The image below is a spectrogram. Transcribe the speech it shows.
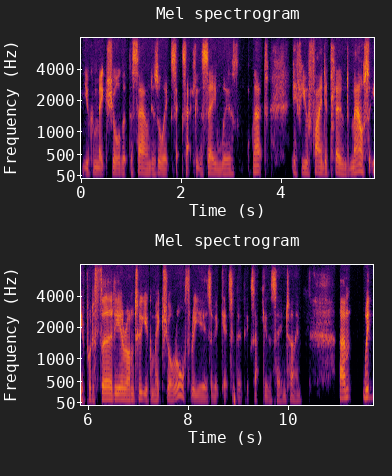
you can make sure that the sound is always exactly the same with that. If you find a cloned mouse that you put a third ear onto, you can make sure all three ears of it gets it at exactly the same time. Um, with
